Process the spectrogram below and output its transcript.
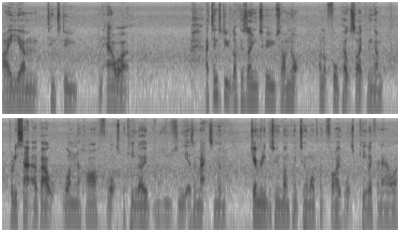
I um, tend to do an hour. I tend to do like a zone two, so I'm not I'm not full pelt cycling. I'm probably sat at about one and a half watts per kilo, usually as a maximum. Generally between 1.2 and 1.5 watts per kilo for an hour.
